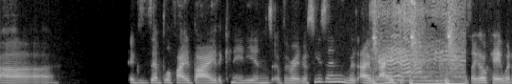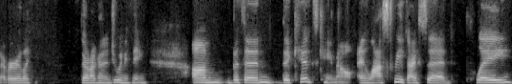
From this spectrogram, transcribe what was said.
uh, exemplified by the Canadiens of the regular season. was- I, I just was like, okay, whatever. Like, they're not going to do anything. Um, but then the kids came out, and last week I said, play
